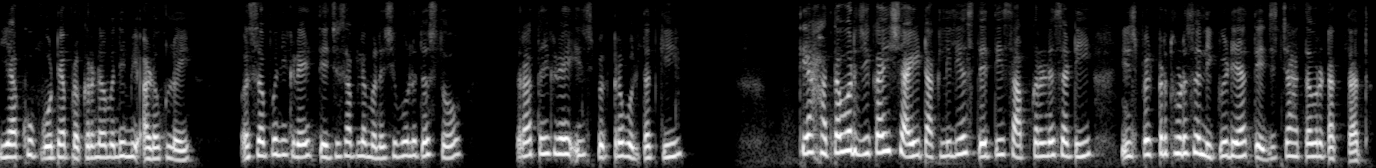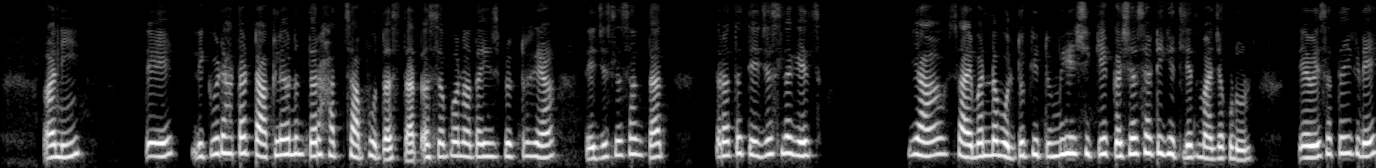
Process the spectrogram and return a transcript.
या खूप मोठ्या प्रकरणामध्ये मी अडकलोय. असं पण इकडे तेजस आपल्या मनाशी बोलत असतो. तर आता इकडे इन्स्पेक्टर बोलतात की त्या हातावर जी काही शाई टाकलेली असते ती साफ करण्यासाठी इन्स्पेक्टर थोडंसं लिक्विड या तेजसच्या हातावर टाकतात. आणि ते लिक्विड हातात टाकल्यानंतर हात साफ होत असतात. असं पण आता इन्स्पेक्टर या तेजसला सांगतात. तर आता तेजस लगेच या साहेबांना बोलतो की तुम्ही हे शिक्के कशासाठी घेतलेत माझ्याकडून? त्यावेळेस आता इकडे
